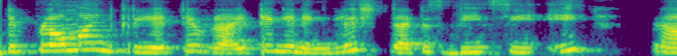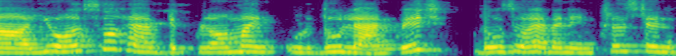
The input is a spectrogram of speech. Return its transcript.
Diploma in Creative Writing in English, that is DCE. Uh, you also have Diploma in Urdu language. Those who have an interest in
